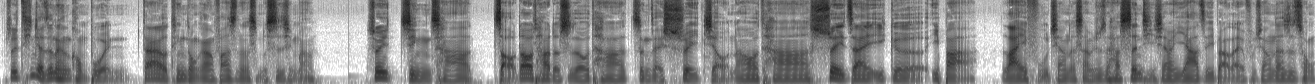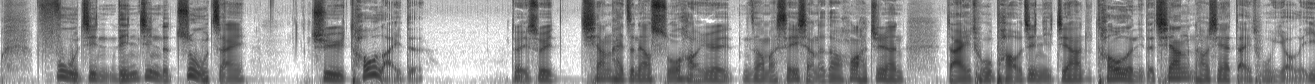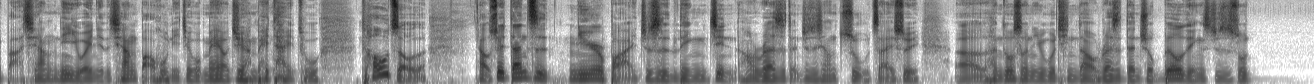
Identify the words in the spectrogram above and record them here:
所以听起来真的很恐怖诶。大家有听懂刚刚发生了什么事情吗？所以警察找到他的时候，他正在睡觉，然后他睡在一个一把来福枪的上面，就是他身体下面压着一把来福枪，那是从附近邻近的住宅去偷来的。对，所以枪还真的要锁好，因为你知道吗？谁想得到哇，居然。歹徒跑进你家偷了你的枪，然后现在歹徒有了一把枪，你以为你的枪保护你，结果没有，居然被歹徒偷走了。好，所以单字 nearby 就是临近，然后 resident 就是像住宅，所以呃，很多时候你如果听到 residential buildings，就是说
